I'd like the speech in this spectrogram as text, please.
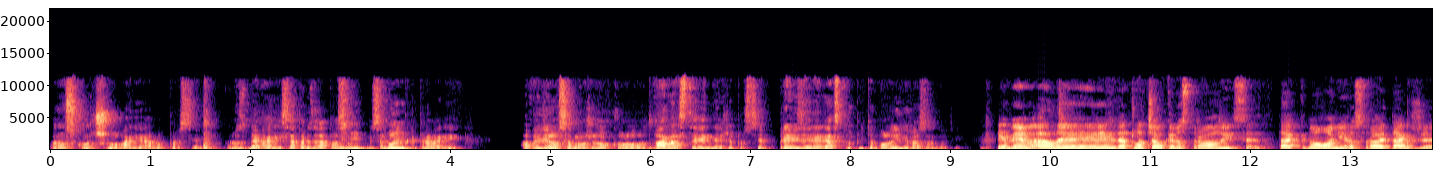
rozkorčľovanie, alebo proste rozbehanie sa pred zápasom. Mhm. My sme boli pripravení a vedelo sa možno okolo 12. že proste previze nenastúpi, to bolo ich rozhodnutie. Ja viem, ale na tlačovke rozprávali sa, tak, no oni rozprávali tak, že,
